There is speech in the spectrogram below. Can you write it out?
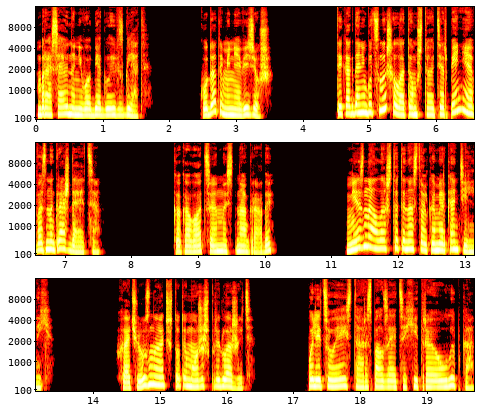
Бросаю на него беглый взгляд. «Куда ты меня везешь? «Ты когда-нибудь слышал о том, что терпение вознаграждается?» «Какова ценность награды?» Не знала, что ты настолько меркантильный. Хочу знать, что ты можешь предложить. По лицу Эйста расползается хитрая улыбка.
